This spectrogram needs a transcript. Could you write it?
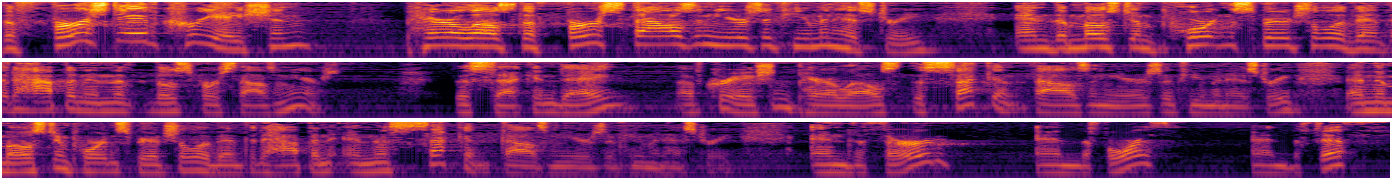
The first day of creation parallels the first thousand years of human history and the most important spiritual event that happened in the, those first thousand years. The second day of creation parallels the second thousand years of human history and the most important spiritual event that happened in the second thousand years of human history. And the third, and the fourth, and the fifth,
